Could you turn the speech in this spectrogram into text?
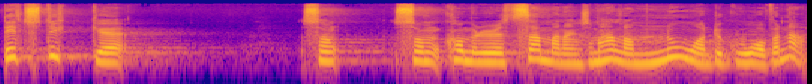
Det är ett stycke som, som kommer ur ett sammanhang som handlar om nådegåvorna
